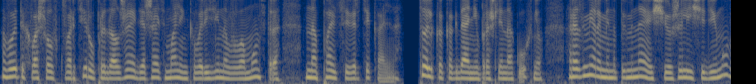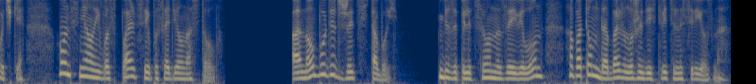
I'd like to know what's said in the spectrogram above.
Войтых вошел в квартиру, продолжая держать маленького резинового монстра на пальце вертикально. Только когда они прошли на кухню, размерами напоминающую жилище дюймовочки, он снял его с пальца и посадил на стол. «Оно будет жить с тобой», — безапелляционно заявил он, а потом добавил уже действительно серьезно.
